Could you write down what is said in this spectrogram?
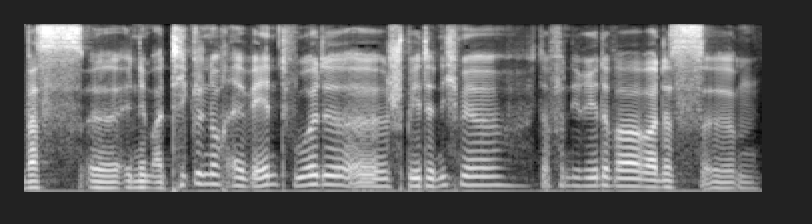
Was äh, in dem Artikel noch erwähnt wurde, äh, später nicht mehr davon die Rede war, war, dass ähm,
